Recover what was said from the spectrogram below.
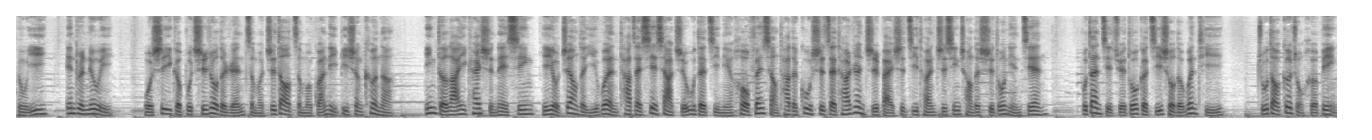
努伊 （Indra Nui），我是一个不吃肉的人，怎么知道怎么管理必胜客呢？英德拉一开始内心也有这样的疑问。他在卸下职务的几年后，分享他的故事。在他任职百事集团执行长的十多年间，不但解决多个棘手的问题，主导各种合并，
